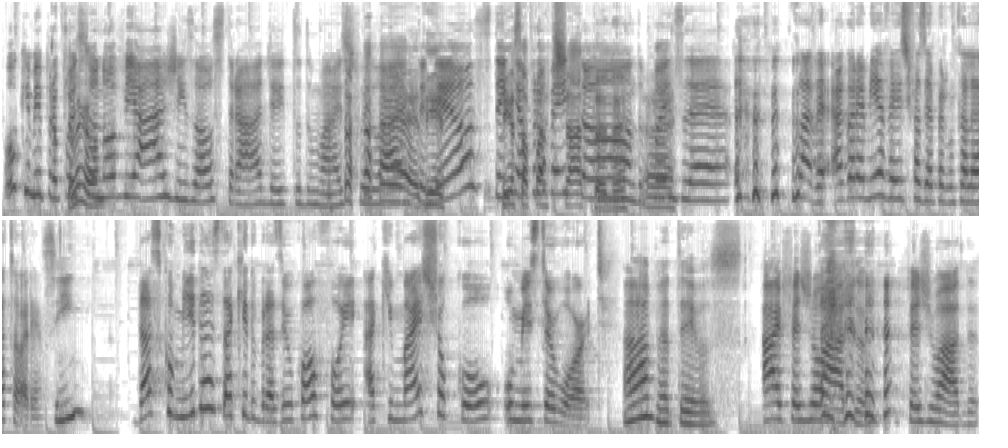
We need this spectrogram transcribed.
O que me proporcionou que viagens à Austrália e tudo mais. Fui lá, é, entendeu? Tem, tem, tem que ir aproveitando. Chata, né? Pois é. Flávia, agora é minha vez de fazer a pergunta aleatória. Sim. Das comidas daqui do Brasil, qual foi a que mais chocou o Mr. Ward? Ah, meu Deus. Ai, feijoada. feijoada.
